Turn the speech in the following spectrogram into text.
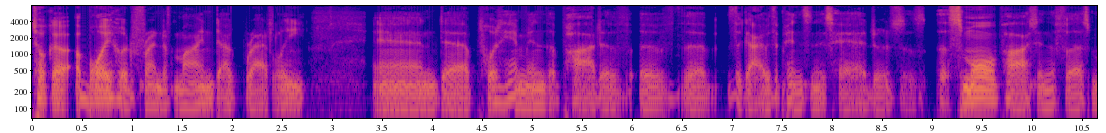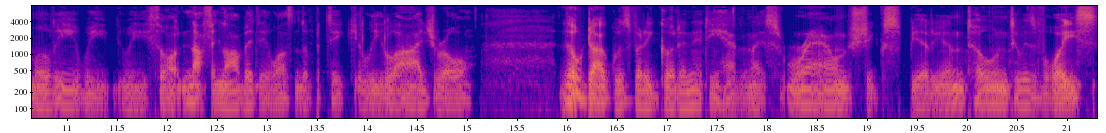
took a, a, boyhood friend of mine, Doug Bradley, and uh, put him in the part of, of the the guy with the pins in his head. It was a, a small part in the first movie. We we thought nothing of it. It wasn't a particularly large role though Doug was very good in it, he had a nice round Shakespearean tone to his voice.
